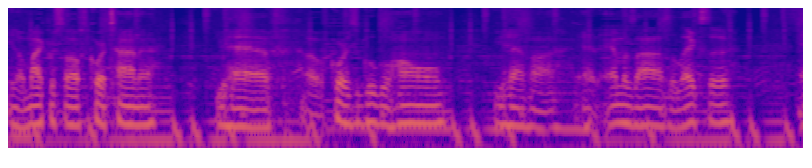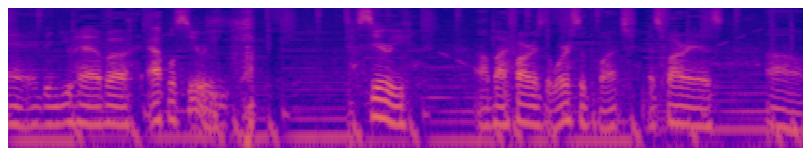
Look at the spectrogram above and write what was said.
you know, Microsoft's Cortana. You have, uh, of course, Google Home. You have uh, Amazon's Alexa and then you have uh, Apple Siri. Siri, uh, by far, is the worst of the bunch as far as um,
